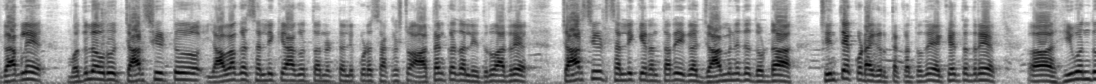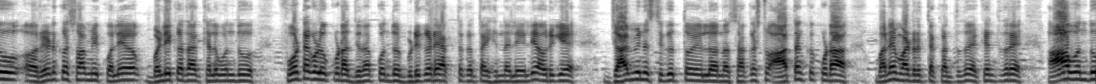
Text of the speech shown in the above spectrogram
ಈಗಾಗಲೇ ಮೊದಲು ಅವರು ಚಾರ್ಜ್ ಶೀಟ್ ಯಾವಾಗ ಸಲ್ಲಿಕೆ ಆಗುತ್ತೋ ನಿಟ್ಟಿನಲ್ಲಿ ಕೂಡ ಸಾಕಷ್ಟು ಆತಂಕದಲ್ಲಿದ್ದರು. ಆದರೆ ಚಾರ್ಜ್ ಶೀಟ್ ಸಲ್ಲಿಕೆ ನಂತರ ಈಗ ಜಾಮೀನದ ದೊಡ್ಡ ಚಿಂತೆ ಕೂಡ ಆಗಿರ್ತಕ್ಕಂಥದ್ದು. ಯಾಕೆಂತಂದರೆ ಈ ಒಂದು ರೇಣುಕಸ್ವಾಮಿ ಕೊಲೆ ಬಳಿಕದ ಕೆಲವೊಂದು ಫೋಟೋಗಳು ಕೂಡ ದಿನಕ್ಕೊಂದು ಬಿಡುಗಡೆ ಆಗ್ತಕ್ಕಂಥ ಹಿನ್ನೆಲೆಯಲ್ಲಿ ಅವರಿಗೆ ಜಾಮೀನು ಸಿಗುತ್ತೋ ಇಲ್ಲೋ ಅನ್ನೋ ಸಾಕಷ್ಟು ಆತಂಕ ಕೂಡ ಮನೆ ಮಾಡಿರ್ತಕ್ಕಂಥದ್ದು. ಯಾಕೆಂತಂದರೆ ಆ ಒಂದು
